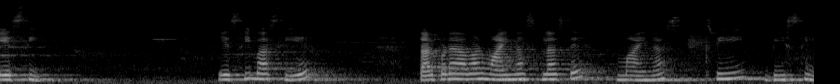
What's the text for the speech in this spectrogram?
এসি এসি বা সি এ তারপরে আবার মাইনাস প্লাসে মাইনাস থ্রি বিসি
